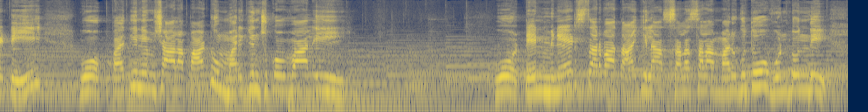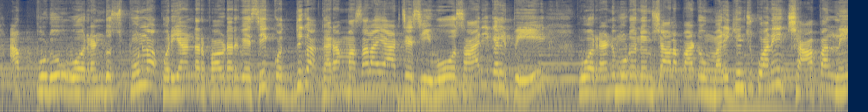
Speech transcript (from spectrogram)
పెట్టి ఓ పది నిమిషాల పాటు మరిగించుకోవాలి. ఓ టెన్ మినిట్స్ తర్వాత ఇలా సలసల మరుగుతూ ఉంటుంది. అప్పుడు ఓ రెండు స్పూన్ల కొరియాండర్ పౌడర్ వేసి కొద్దిగా గరం మసాలా యాడ్ చేసి ఓసారి కలిపి ఓ రెండు మూడు నిమిషాల పాటు మరిగించుకొని చేపల్ని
